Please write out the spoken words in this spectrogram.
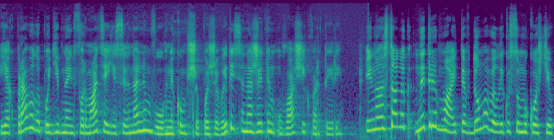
Як правило, подібна інформація є сигнальним вогником, щоб поживитися нажитим у вашій квартирі. І наостанок не тримайте вдома велику суму коштів,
